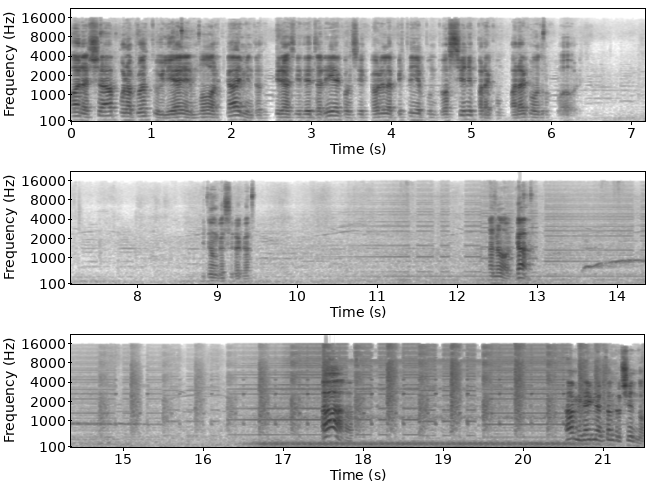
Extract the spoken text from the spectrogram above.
Para allá, pon a prueba tu habilidad en el modo arcade mientras esperas la siguiente tarea, consigues que abra la pestaña de puntuaciones para comparar con otros jugadores. ¿Qué tengo que hacer acá? Ah, no, acá. ¡Ah! Ah, mira, ahí me la están trayendo.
